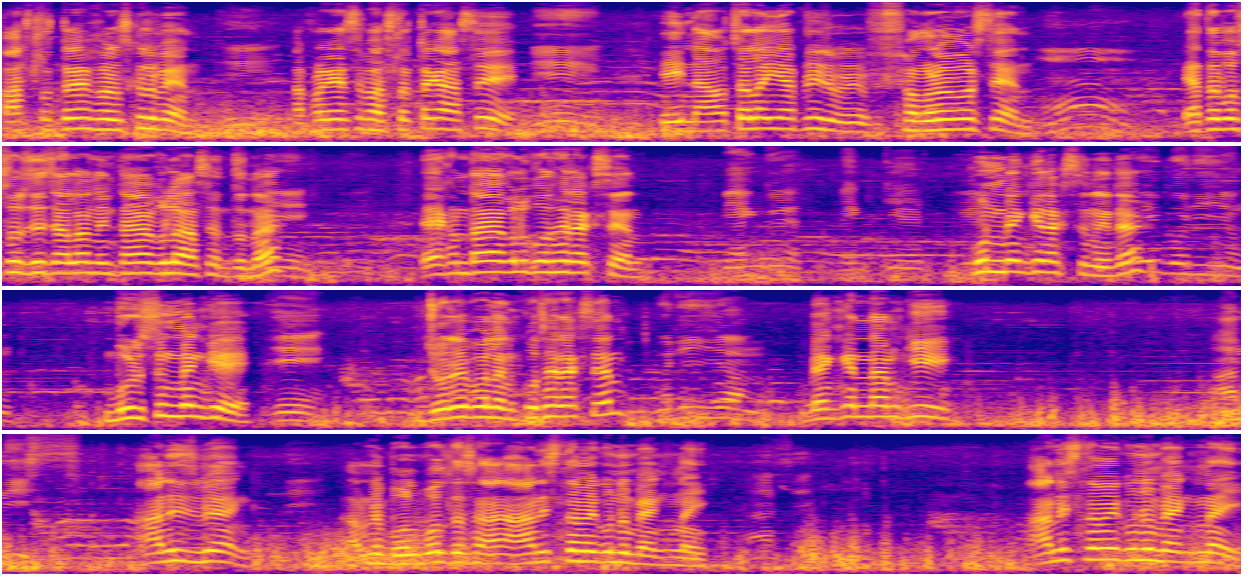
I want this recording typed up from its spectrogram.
পাঁচ লাখ টাকা খরচ করবেন? আপনার কাছে পাঁচ লাখ টাকা আছে? এই নাও চালাই আপনি সংগ্রহ করছেন? হ্যাঁ। এত বছর যে চালান টাকাগুলো আছেন তো না? এখন টাকাগুলো কোথায় রাখছেন? কোন ব্যাংকে রাখছেন এটা? বুরসুং ব্যাংকে? জোরে বলেন কোথায় রাখছেন? ব্যাংকের নাম কি? আনিস। আনিস ব্যাংক? আপনি বল বলতেছেন আনিস নামে কোনো ব্যাংক নাই। আনিস নামে কোনো ব্যাংক নাই।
